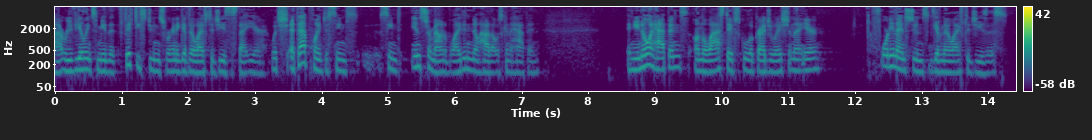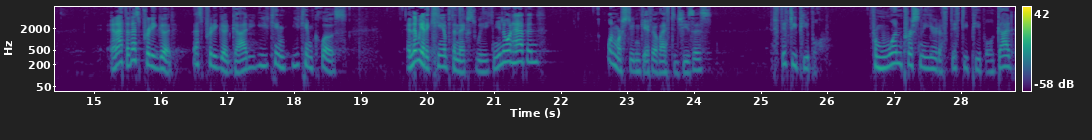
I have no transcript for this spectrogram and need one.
uh, revealing to me that 50 students were going to give their lives to Jesus that year, which at that point just seems, seemed insurmountable. I didn't know how that was going to happen. And you know what happened on the last day of school of graduation that year? 49 students had given their life to Jesus. And I thought, that's pretty good. That's pretty good, God. You, you, came, you came close. And then we had a camp the next week. And you know what happened? One more student gave their life to Jesus. And 50 people. From one person a year to 50 people. God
